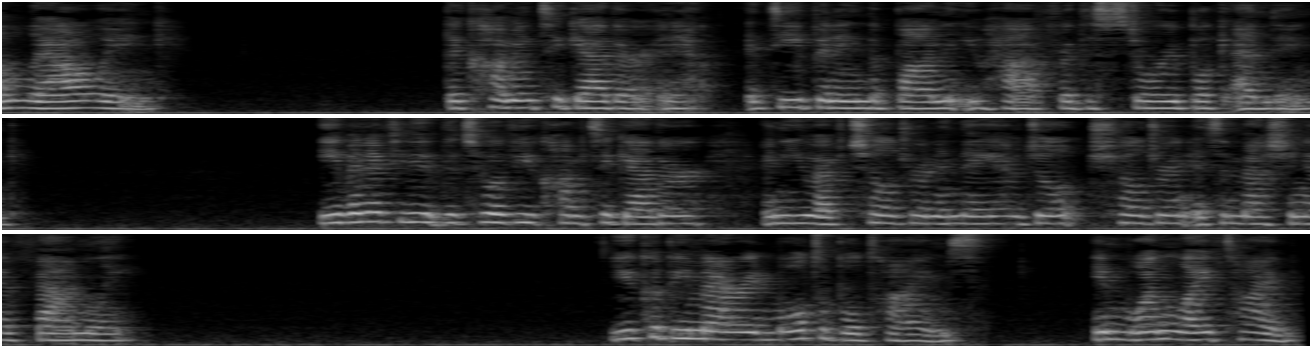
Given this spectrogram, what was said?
Allowing the coming together and deepening the bond that you have for the storybook ending. Even if you, the two of you come together and you have children and they have children, it's a meshing of family. You could be married multiple times in one lifetime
